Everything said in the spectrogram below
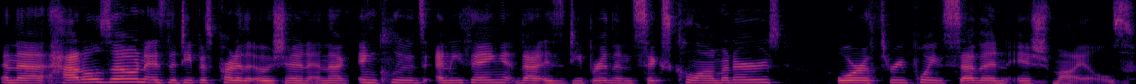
And the Hadal zone is the deepest part of the ocean, and that includes anything that is deeper than six kilometers or 3.7 ish miles.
